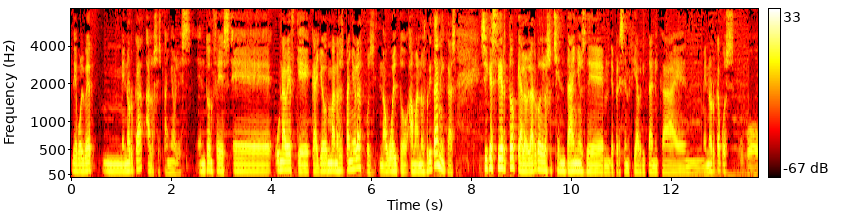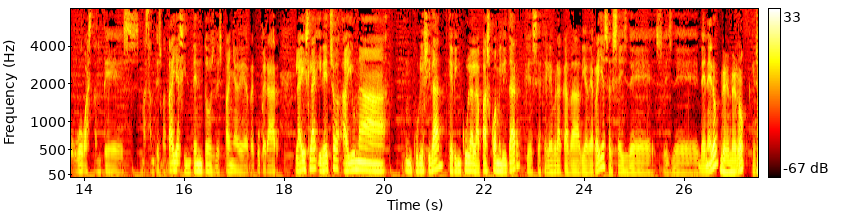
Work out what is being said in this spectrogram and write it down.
devolver Menorca a los españoles. Entonces, eh, una vez que cayó en manos españolas, pues no ha vuelto a manos británicas. Sí que es cierto que a lo largo de los 80 años de, presencia británica en Menorca, pues hubo, hubo bastantes, bastantes batallas, intentos de España de recuperar la isla y de hecho hay una curiosidad que vincula la Pascua Militar, que se celebra cada Día de Reyes, el 6 de, 6 de, enero. De enero. Que es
